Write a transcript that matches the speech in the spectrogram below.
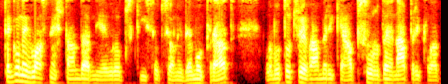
tak on je vlastne štandardný európsky sociálny demokrat, lebo to, čo je v Amerike absurdné, napríklad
